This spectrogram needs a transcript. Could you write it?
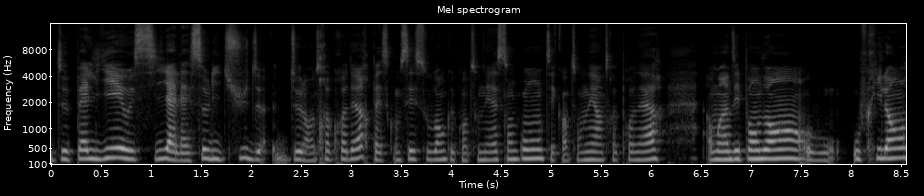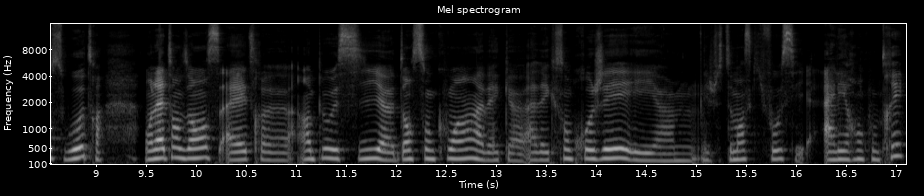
de, pallier aussi à la solitude de l'entrepreneur parce qu'on sait souvent que quand on est à son compte et quand on est entrepreneur ou indépendant ou, freelance ou autre, on a tendance à être euh, un peu aussi euh, dans son coin avec, euh, avec son projet et, et justement ce qu'il faut c'est aller rencontrer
